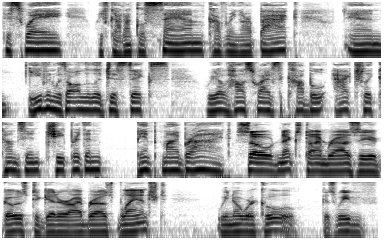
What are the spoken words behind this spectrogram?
This way, we've got Uncle Sam covering our back, and even with all the logistics, Real Housewives of Kabul actually comes in cheaper than Pimp My Bride. So next time Razia goes to get her eyebrows blanched, we know we're cool because we've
